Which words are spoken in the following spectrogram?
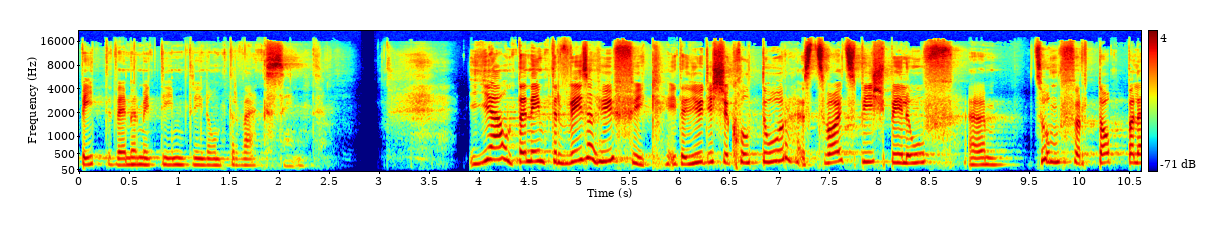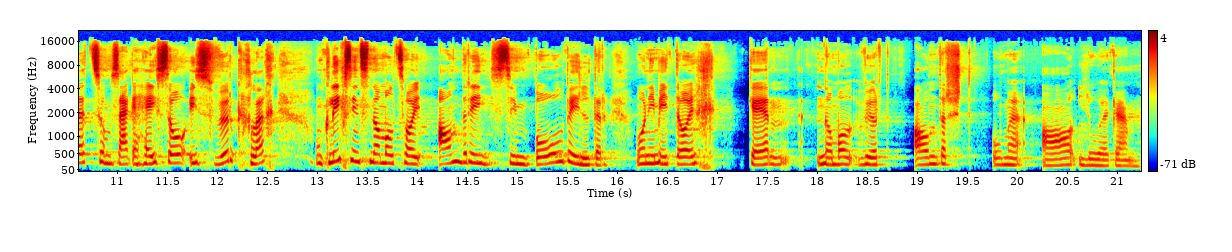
bitten, wenn wir mit ihm drin unterwegs sind. Ja, und dann nimmt er wie so häufig in der jüdischen Kultur ein zweites Beispiel auf, ähm, zum Verdoppeln, zum zu sagen, hey, so ist es wirklich. Und gleich sind es nochmal zwei andere Symbolbilder, die ich mit euch gerne nochmal anders anschauen würde.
